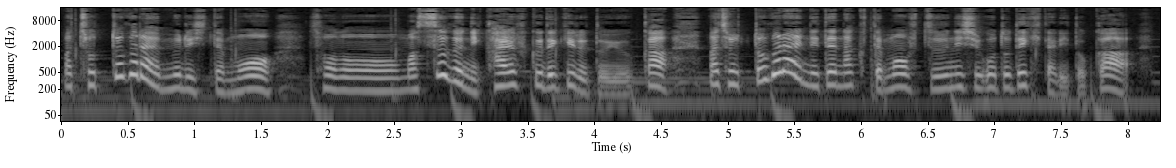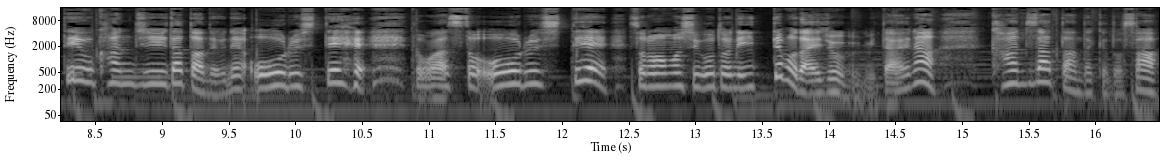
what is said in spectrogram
まあ、ちょっとぐらい無理しても、その、まあ、すぐに回復できるというか、まあ、ちょっとぐらい寝てなくても普通に仕事できたりとかっていう感じだったんだよね。オールして、友達とオールして、そのまま仕事に行っても大丈夫みたいな感じだったんだけどさ、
